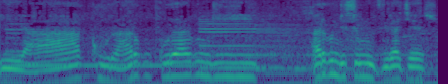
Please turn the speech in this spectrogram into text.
Eh, haakura ari kukura ari kundisimudzira chaizvo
